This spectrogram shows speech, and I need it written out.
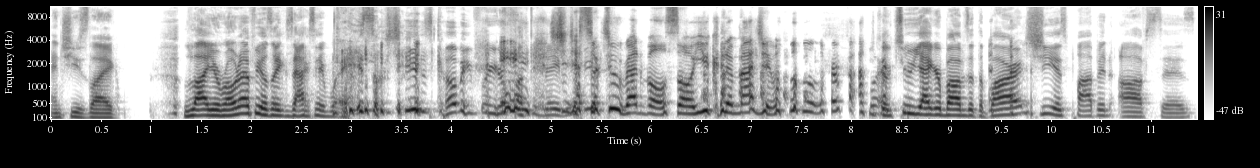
And she's like, La Llorona feels the exact same way. So she is coming for your fucking baby. She just took two Red Bulls, so you can imagine her power. took two Jager bombs at the bar. she is popping off, sis.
